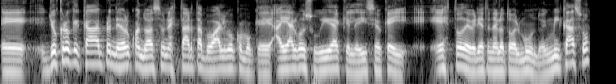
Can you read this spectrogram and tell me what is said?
Eh, yo creo que cada emprendedor cuando hace una startup o algo, como que hay algo en su vida que le dice, ok, esto debería tenerlo todo el mundo. En mi caso,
